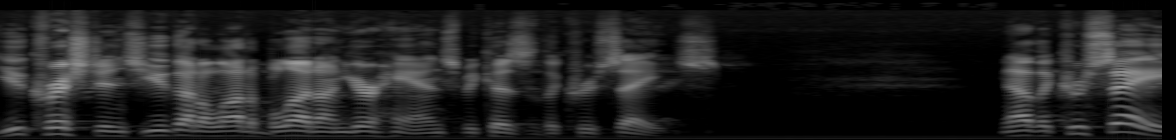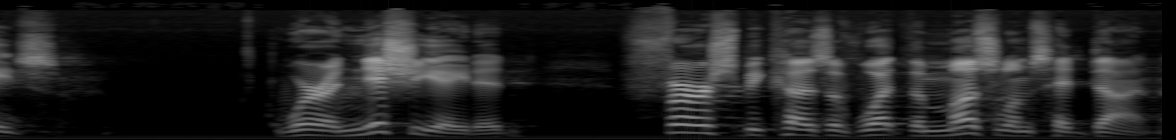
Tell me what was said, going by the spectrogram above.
you Christians, you got a lot of blood on your hands because of the Crusades. Now, the Crusades were initiated first because of what the Muslims had done.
